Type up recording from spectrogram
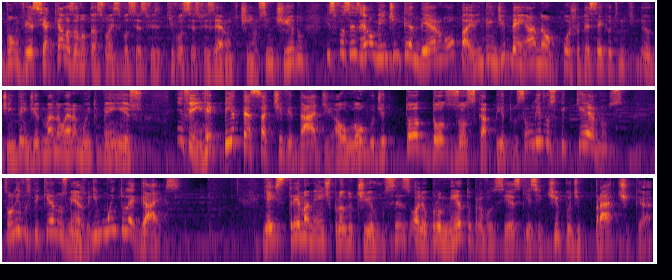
vão ver se aquelas anotações se vocês, que vocês fizeram tinham sentido e se vocês realmente entenderam. Opa, eu entendi bem. Ah, não, poxa, eu pensei que eu, eu tinha entendido, mas não era muito bem isso. Enfim, repita essa atividade ao longo de todos os capítulos. São livros pequenos, são livros pequenos mesmo e muito legais e é extremamente produtivo. Vocês, olha, eu prometo para vocês que esse tipo de prática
